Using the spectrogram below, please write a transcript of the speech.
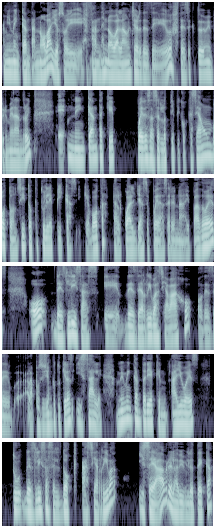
a mí me encanta Nova, yo soy fan de Nova Launcher desde, desde que tuve mi primer Android. Eh, me encanta que puedes hacer lo típico, que sea un botoncito que tú le picas y que bota, tal cual ya se puede hacer en iPadOS, o deslizas eh, desde arriba hacia abajo o desde la posición que tú quieras y sale. A mí me encantaría que en iOS tú deslizas el dock hacia arriba y se abre la biblioteca,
